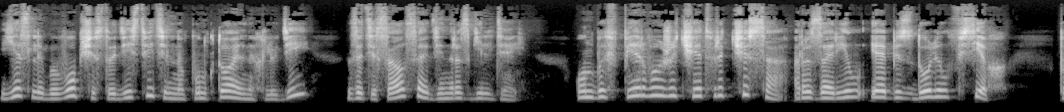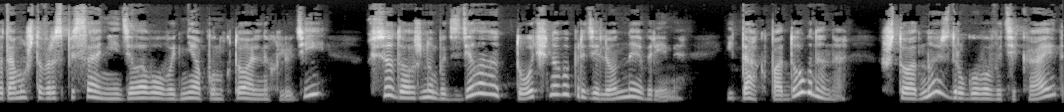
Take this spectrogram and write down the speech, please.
если бы в общество действительно пунктуальных людей затесался один разгильдяй. Он бы в первую же четверть часа разорил и обездолил всех, потому что в расписании делового дня пунктуальных людей все должно быть сделано точно в определенное время и так подогнано, что одно из другого вытекает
